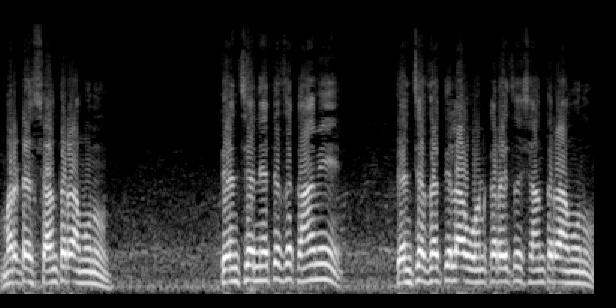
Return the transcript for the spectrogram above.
मराठ्यात शांत म्हणून. त्यांच्या नेत्याचं काम आहे. त्यांच्या जातीला आव्हान करायचं शांत राहा म्हणून.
